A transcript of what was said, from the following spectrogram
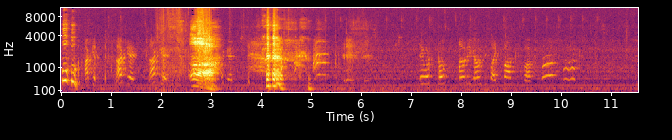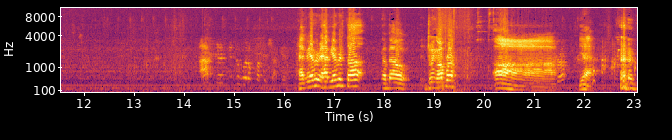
Woo-hoo. Not good. Not good. Not good. Ah. Not they were so floating. I was just like, fuck, fuck, fuck, fuck. I'm just, it's a little fucking shotgun. Have you ever have you ever thought about doing opera? Ah. Bro. Yeah.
